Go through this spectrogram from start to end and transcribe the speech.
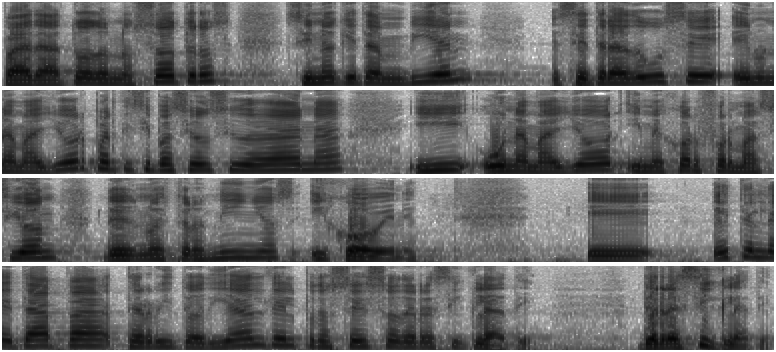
para todos nosotros, sino que también se traduce en una mayor participación ciudadana y una mayor y mejor formación de nuestros niños y jóvenes. Eh, esta es la etapa territorial del proceso de reciclate, de reciclate.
